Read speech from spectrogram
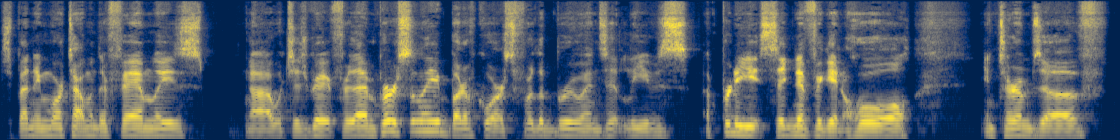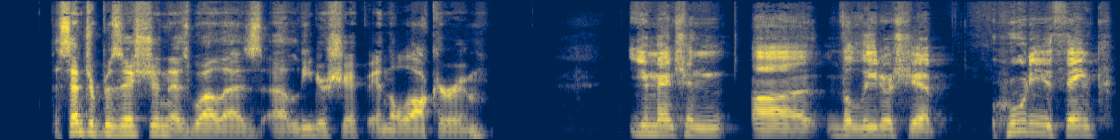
spending more time with their families. Uh, which is great for them personally, but of course for the Bruins, it leaves a pretty significant hole in terms of the center position as well as uh, leadership in the locker room. You mentioned uh, the leadership. Who do you think,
